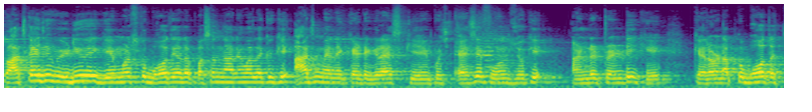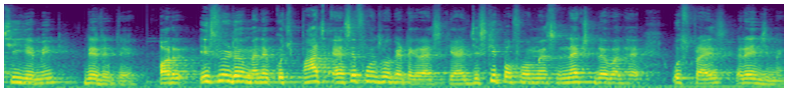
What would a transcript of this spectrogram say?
तो आज का ये जो वीडियो है गेमर्स को बहुत ज़्यादा पसंद आने वाला है, क्योंकि आज मैंने कैटेगराइज किए हैं कुछ ऐसे फ़ोन्स जो कि अंडर 20 के के अराउंड आपको बहुत अच्छी गेमिंग दे देते हैं। और इस वीडियो में मैंने कुछ पाँच ऐसे फ़ोन्स को कैटेगराइज किया है, जिसकी परफॉर्मेंस नेक्स्ट लेवल है उस प्राइस रेंज में।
